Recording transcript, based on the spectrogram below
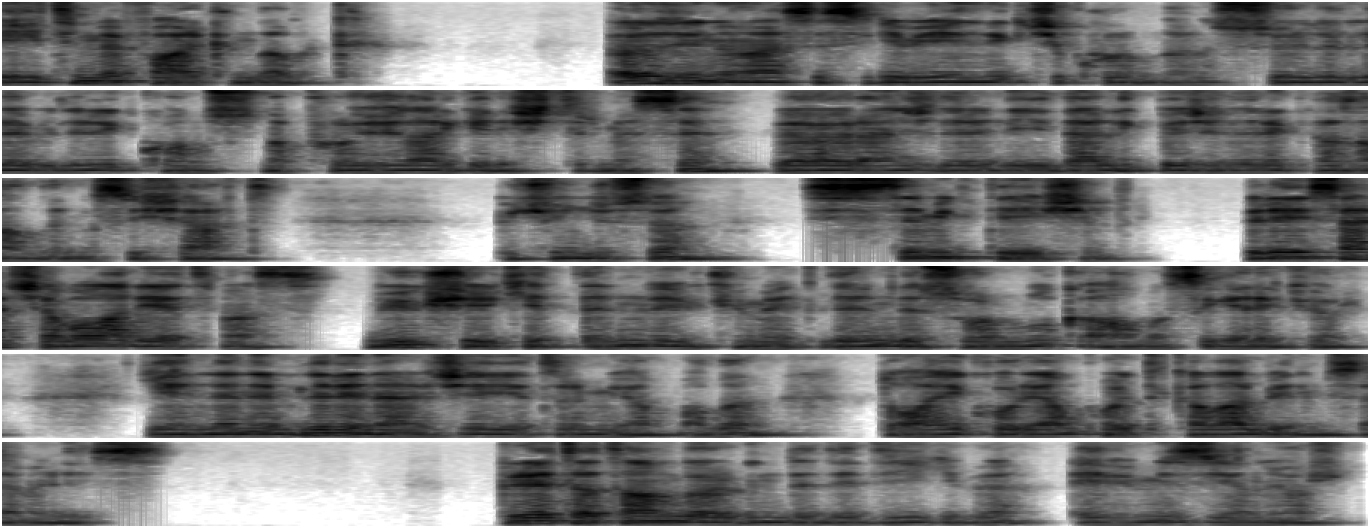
Eğitim ve farkındalık. Özyeğin Üniversitesi gibi yenilikçi kurumların sürdürülebilirlik konusunda projeler geliştirmesi ve öğrencilere liderlik becerileri kazandırması şart. Üçüncüsü, sistemik değişim. Bireysel çabalar yetmez. Büyük şirketlerin ve hükümetlerin de sorumluluk alması gerekiyor. Yenilenebilir enerjiye yatırım yapmalı, doğayı koruyan politikalar benimsemeliyiz. Greta Thunberg'ün de dediği gibi evimiz yanıyor.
